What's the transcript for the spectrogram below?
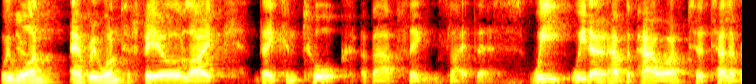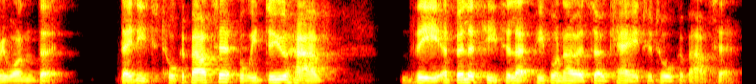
We Yeah. want everyone to feel like they can talk about things like this. We we don't have the power to tell everyone that they need to talk about it, but we do have the ability to let people know it's okay to talk about it.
